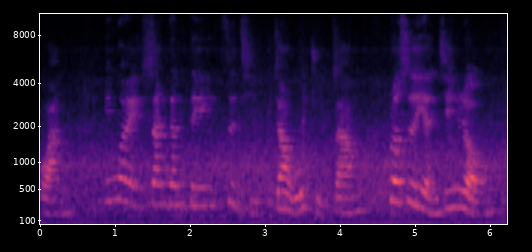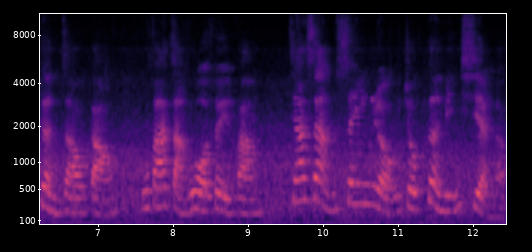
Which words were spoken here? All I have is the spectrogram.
关，因为三根低，自己比较无主张；若是眼睛柔，更糟糕，无法掌握对方。加上声音柔，就更明显了。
